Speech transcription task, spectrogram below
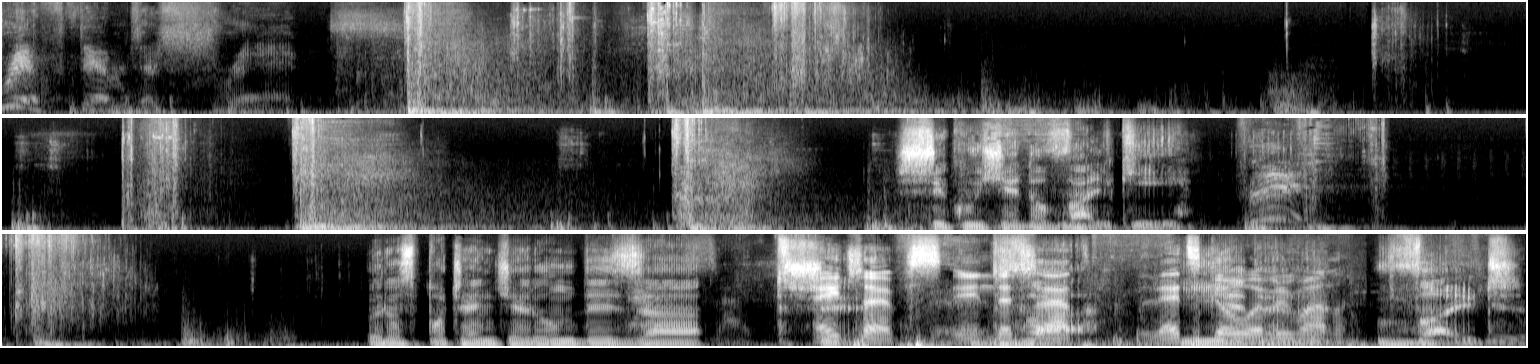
Rip them to shreds. Szykuj się do walki. Rozpoczęcie rundy za 3, HFs in the chat. Let's go, everyone. walcz.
